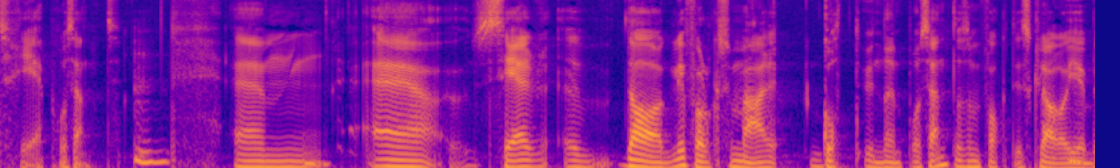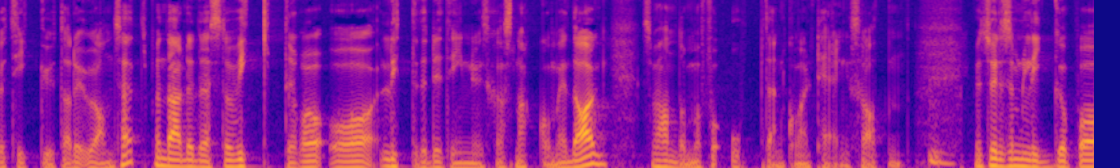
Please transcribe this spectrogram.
3 mm. um, Jeg ser eh, daglig folk som er godt under 1 prosent, og som faktisk klarer å gjøre butikk ut av det uansett. Men da er det desto viktigere å, å lytte til de tingene vi skal snakke om i dag, som handler om å få opp den konverteringsraten. Mm. Hvis du liksom ligger på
